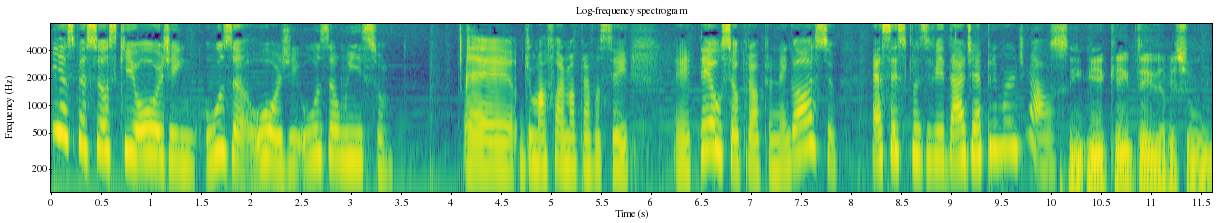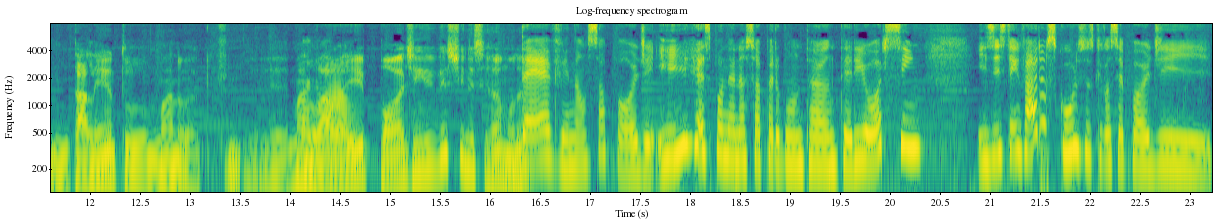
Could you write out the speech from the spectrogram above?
E as pessoas que hoje, usa, hoje usam isso é, de uma forma para você é, ter o seu próprio negócio, essa exclusividade é primordial. Sim, e quem tem, de repente, um, um talento manu, eh, manual, manual, aí, pode investir nesse ramo, né? Deve, não só pode. E respondendo a sua pergunta anterior, sim. Existem vários cursos que você pode,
